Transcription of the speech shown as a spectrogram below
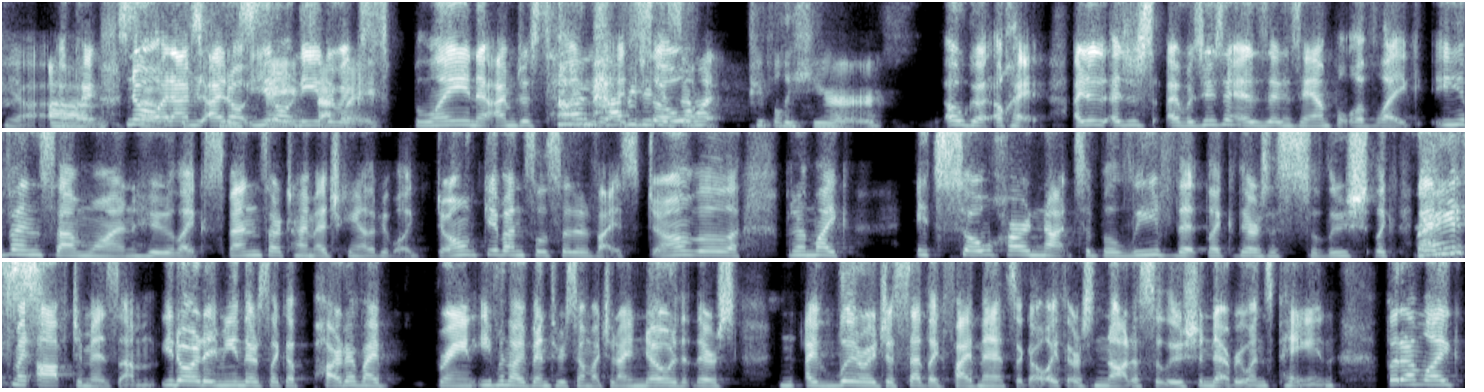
Yeah. Okay. Um, so no, and I'm, I don't. You don't need to way. explain it. I'm just telling no, I'm happy to so, I want people to hear. Oh, good. Okay. I just, I just, I was using it as an example of like even someone who like spends their time educating other people, like don't give unsolicited advice, don't. Blah, blah. blah. But I'm like, it's so hard not to believe that like there's a solution. Like right? It's my optimism. You know what I mean? There's like a part of my brain, even though I've been through so much, and I know that there's. I literally just said like five minutes ago, like there's not a solution to everyone's pain. But I'm like,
